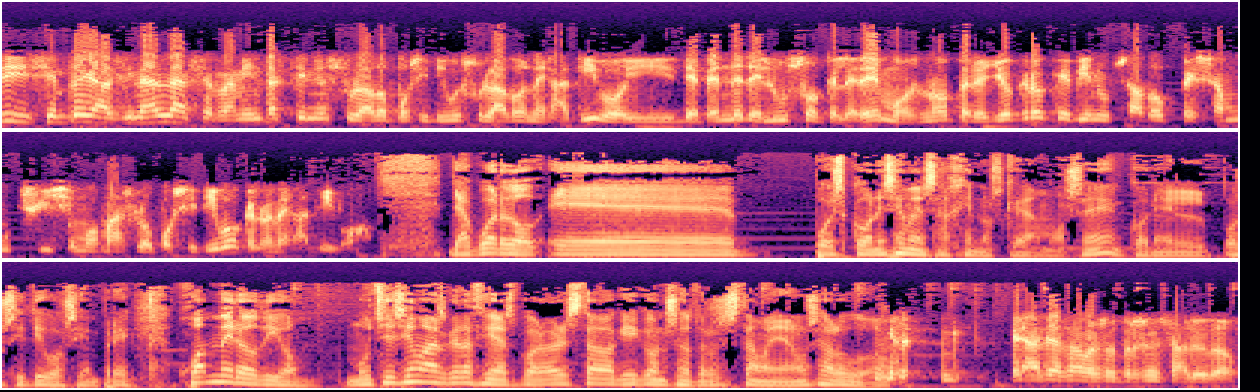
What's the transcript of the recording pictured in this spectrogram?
Sí, siempre al final las herramientas tienen su lado positivo y su lado negativo y depende del uso que le demos, ¿no? Pero yo creo que bien usado pesa muchísimo más lo positivo que lo negativo. De acuerdo. Eh, pues con ese mensaje nos quedamos, ¿eh? con el positivo siempre. Juan Merodio, muchísimas gracias por haber estado aquí con nosotros esta mañana. Un saludo. Gracias a vosotros, un saludo.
